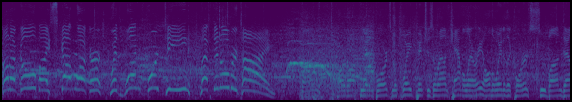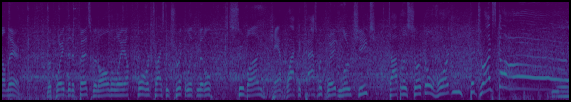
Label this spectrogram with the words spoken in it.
on a goal by Scott Walker with 114 left in overtime. Off the end boards. McQuaid pinches around Camilleri all the way to the corner. Subban down there. McQuaid, the defenseman, all the way up forward. Tries to trickle it middle. Subban can't whack it past McQuaid. Lucic, top of the circle. Horton, the drive, score!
